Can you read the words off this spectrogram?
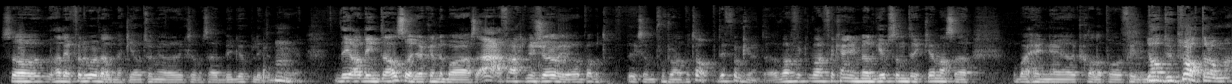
så hade jag förlorat väldigt mycket. Jag var tvungen att liksom, så bygga upp lite Mm. mer. Det hade inte alls så att jag kunde bara säga ah fuck nu kör vi och liksom, fortfarande på topp. Det funkar inte. Varför, varför kan ju Mel Gibson dricka en massa och bara hänga och kolla på film? Ja, du pratar om eh,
